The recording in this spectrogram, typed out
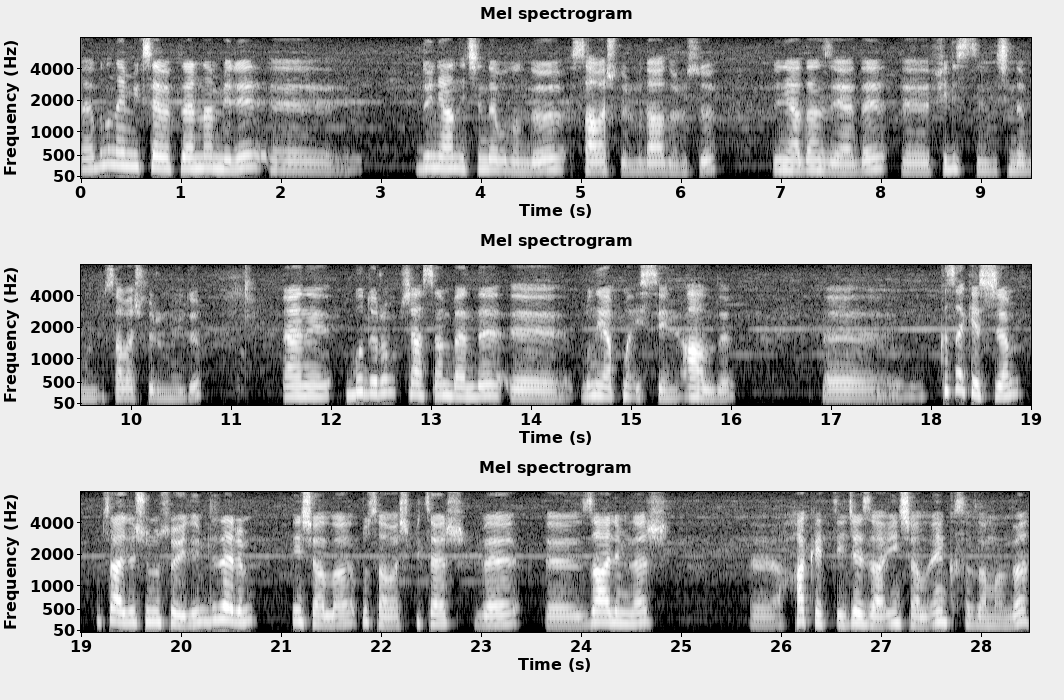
E, Bunun en büyük sebeplerinden biri dünyanın içinde bulunduğu savaş durumu daha doğrusu. Dünyadan ziyade e, Filistin'in içinde bulunduğu savaş durumuydu. Yani bu durum şahsen bende bunu yapma isteğini aldı. E, kısa keseceğim. Sadece şunu söyleyeyim. Dilerim inşallah bu savaş biter ve e, zalimler e, hak ettiği ceza inşallah en kısa zamanda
